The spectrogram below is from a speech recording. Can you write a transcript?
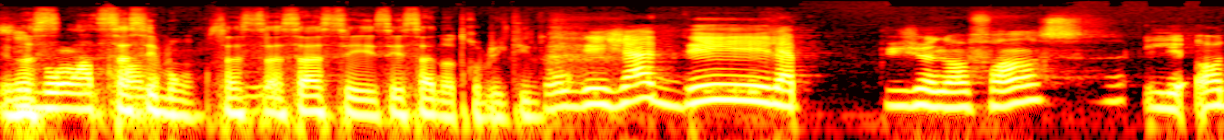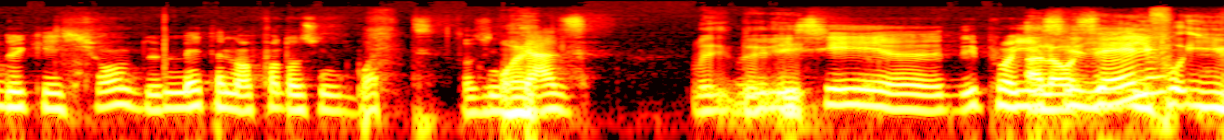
eh C'est ben, bon ça c'est bon. Ça, ça, ça, c'est c'est ça notre objectif. Donc déjà, dès la plus jeune enfance, il est hors de question de mettre un enfant dans une boîte, dans une Ouais. case. De de- laisser euh, déployer alors, ses il, ailes. il faut, il,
